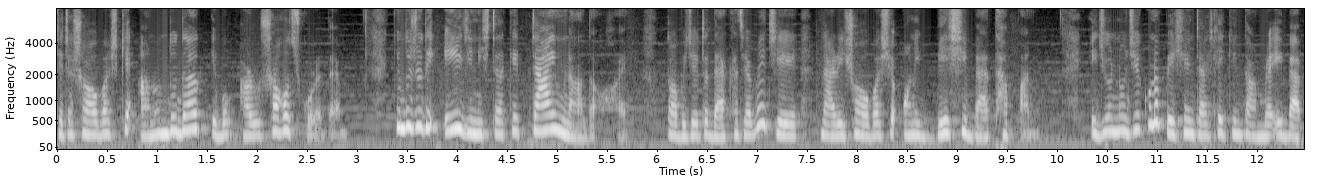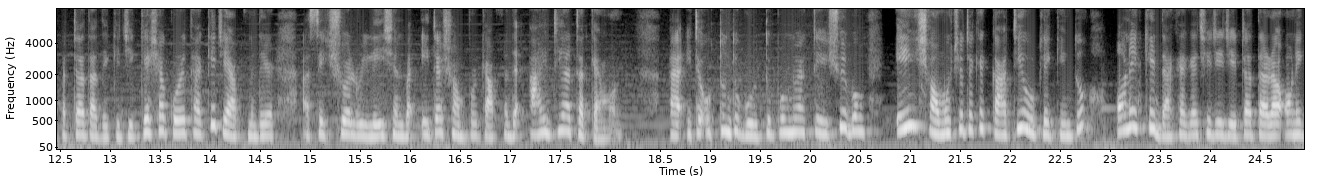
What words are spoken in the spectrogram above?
যেটা সহবাসকে আনন্দদায়ক এবং আরও সহজ করে দেয়। কিন্তু যদি এই জিনিসটাকে টাইম না দেওয়া হয়, তবে যেটা দেখা যাবে যে নারী সহবাসে অনেক বেশি ব্যথা পান। এই জন্য যে কোনো পেশেন্ট আসলে কিন্তু আমরা এই ব্যাপারটা তাদেরকে জিজ্ঞাসা করে থাকি যে আপনাদের সেক্সুয়াল রিলেশন বা এটা সম্পর্কে আপনাদের আইডিয়াটা কেমন? এটা অত্যন্ত গুরুত্বপূর্ণ একটা ইস্যু এবং এই সমস্যাটাকে কাটিয়ে উঠলে কিন্তু অনেককে দেখা গেছে যে যেটা তারা অনেক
